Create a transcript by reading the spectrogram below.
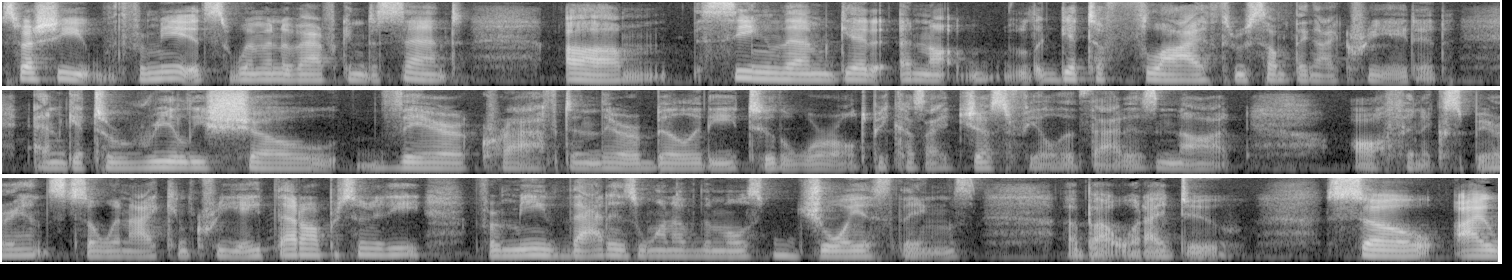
especially for me it's women of African descent um, seeing them get an, get to fly through something I created and get to really show their craft and their ability to the world because I just feel that that is not often experienced. So when I can create that opportunity, for me, that is one of the most joyous things about what I do. So I,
